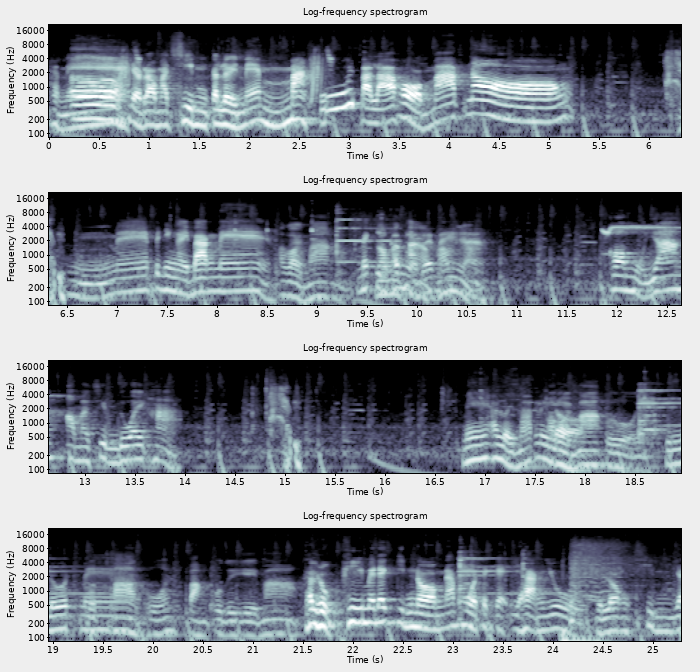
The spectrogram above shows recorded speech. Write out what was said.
ค่ะแม่ เออ เดี๋ยวเรามาชิมกันเลยแม่มาอุ้ยปลาร้าหอมมากน้องอืมแม่เป็นยังไงบ้างแม่ อร่อยมากไม่กินข้าวเหนียวด้วยไหมข้าวเหนียวอะคอหมูย่างเอามาชิมด้วยค่ะ แม่อร่อยมากเลยอเหรร่ออยมากเลยกินเลิศรแม่สชาติโอ้ยปังปุริเยมาก สรุปพี่ไม่ได้กินน้องนะมัวแต่แกะยางอยู่ เดี๋ยวลองชิมย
